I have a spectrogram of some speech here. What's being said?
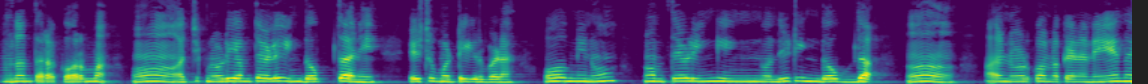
ನಮ್ದೊಂಥರ ಕರ್ಮ. ಹ್ಞೂ ಅಚ್ಚಿಕ್ ನೋಡಿ ಅಂತೇಳಿ ಹಿಂಗೆ ದೊಪ್ತಾನೆ. ಎಷ್ಟು ಮಟ್ಟಿಗೆ ಇರಬೇಡ. ಹೋಗಿ ನೀನು ಅಂತೇಳಿ ಹಿಂಗೆ ಹಿಂಗೆ ಒಂದಿಟ್ಟು ಹಿಂಗೆ ದೊಬ್ದ ಹ್ಞೂ ಅದು ನೋಡ್ಕೊಬೇಕ ನಾನು ಏನು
